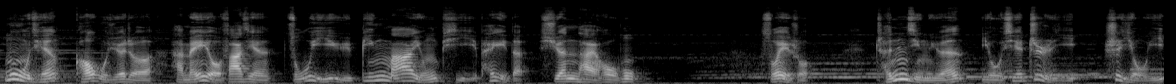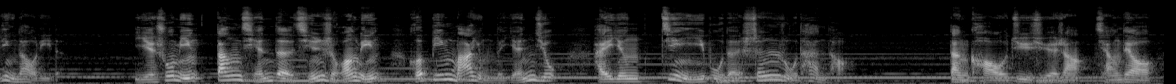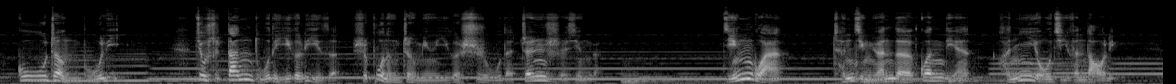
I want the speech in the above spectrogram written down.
目前考古学者还没有发现足以与兵马俑匹配的宣太后墓，所以说陈景元有些质疑是有一定道理的。也说明当前的秦始皇陵和兵马俑的研究还应进一步的深入探讨，但考据学上强调孤证不立，就是单独的一个例子是不能证明一个事物的真实性的。尽管陈景元的观点很有几分道理，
